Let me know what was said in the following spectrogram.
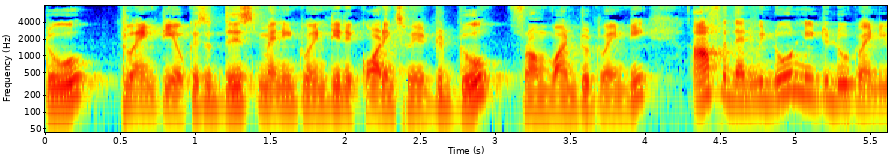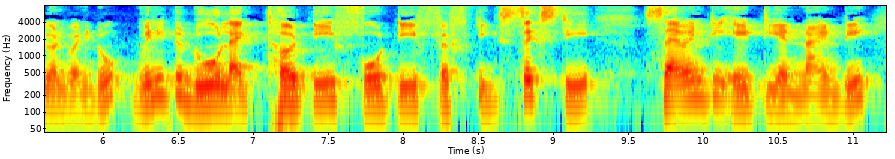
to 20. Okay, so this many 20 recordings we need to do from 1 to 20. After that, we don't need to do 21, 22. We need to do like 30, 40, 50, 60, 70, 80 and 90.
